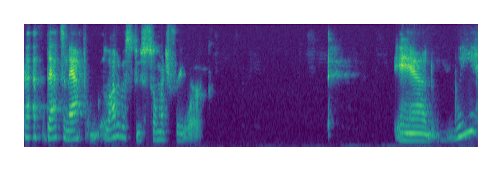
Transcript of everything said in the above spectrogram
that that's an app. A lot of us do so much free work, and we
